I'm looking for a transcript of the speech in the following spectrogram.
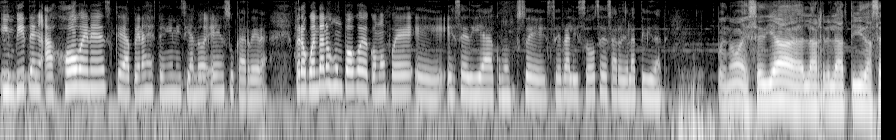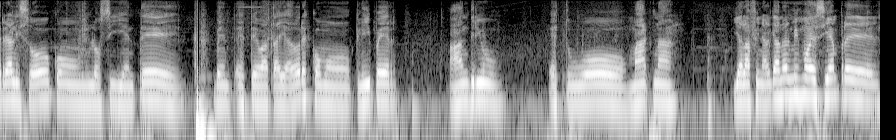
inviten a jóvenes que apenas estén iniciando en su carrera. Pero cuéntanos un poco de cómo fue eh, ese día, cómo se, se realizó, se desarrolló la actividad. Bueno, ese día la, actividad se realizó con los siguientes este, batalladores como Clipper, Andrew, estuvo Magna y a la final ganó el mismo de siempre,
